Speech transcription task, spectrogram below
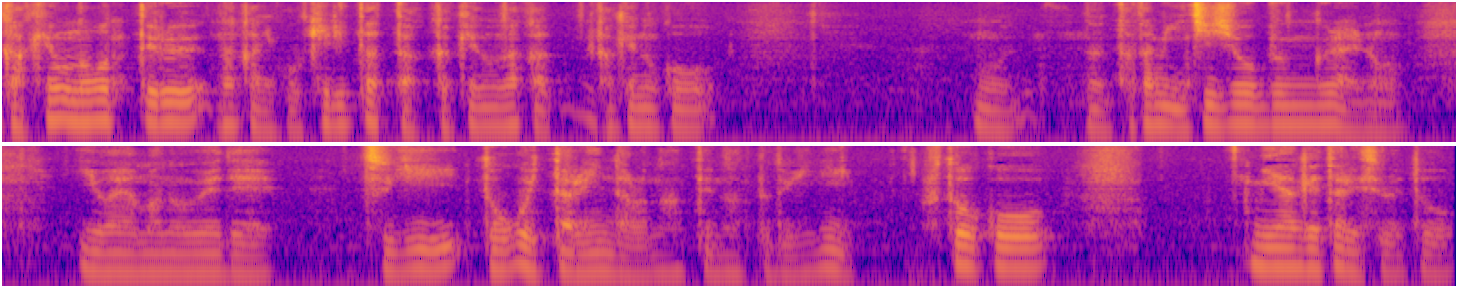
崖を登ってる中にこう切り立った崖の中、崖のこう、もう、畳1畳分ぐらいの岩山の上で、次どこ行ったらいいんだろうなってなった時に、ふとこう、見上げたりすると、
